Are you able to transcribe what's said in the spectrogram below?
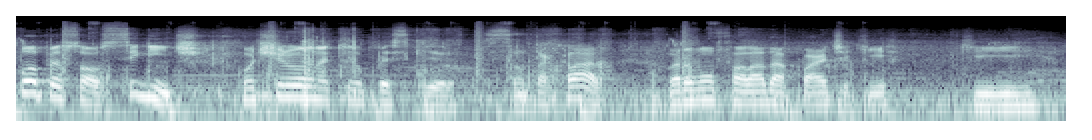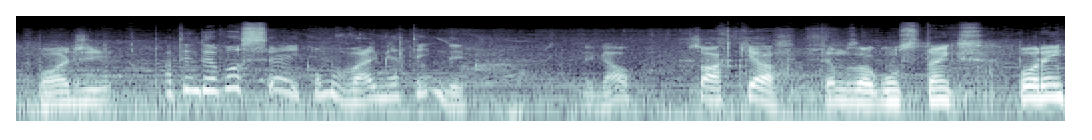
Bom pessoal, seguinte, continuando aqui no pesqueiro Santa Clara, agora vamos falar da parte aqui que pode atender você e como vai me atender. Legal? Só aqui, ó, temos alguns tanques, porém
